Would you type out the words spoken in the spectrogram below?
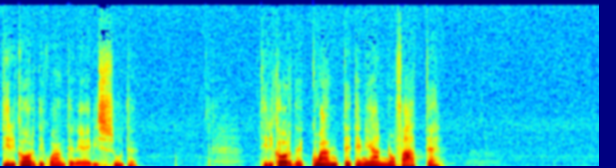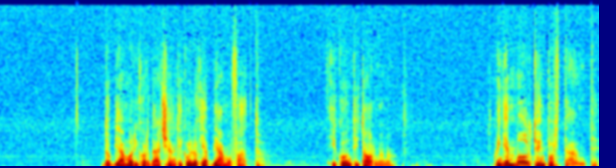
Ti ricordi quante ne hai vissute? Ti ricordi quante te ne hanno fatte? Dobbiamo ricordarci anche quello che abbiamo fatto. I conti tornano. Quindi è molto importante.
